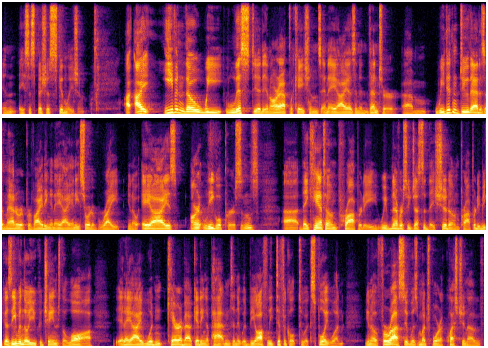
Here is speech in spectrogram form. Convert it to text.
in a suspicious skin lesion. I, I, even though we listed in our applications an AI as an inventor, um, we didn't do that as a matter of providing an AI any sort of right. You know, AIs aren't legal persons. Uh, they can't own property. We've never suggested they should own property because even though you could change the law, an AI wouldn't care about getting a patent and it would be awfully difficult to exploit one you know, for us, it was much more a question of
